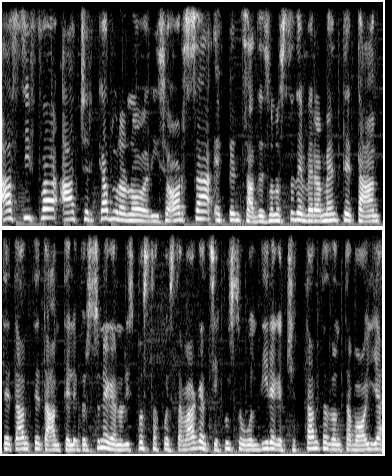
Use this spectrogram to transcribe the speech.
Assif ha cercato una nuova risorsa e pensate, sono state veramente tante, tante, tante le persone che hanno risposto a questa vacanza e questo vuol dire che c'è tanta, tanta voglia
